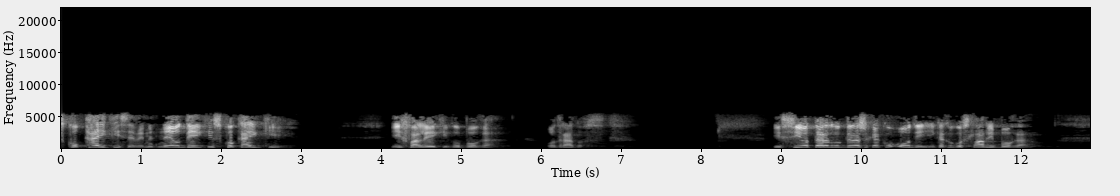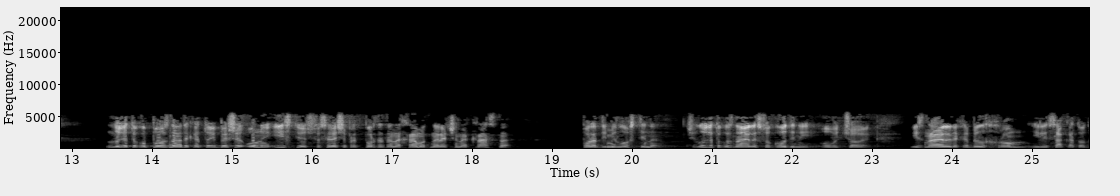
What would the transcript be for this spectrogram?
скокајки се, ве, не одејки, скокајки. И фалејки го Бога од радост. И сиот народ го гледаше како оди и како го слави Бога. Луѓето го познаа дека тој беше оној истиот што седеше пред портата на храмот наречена Красна, поради милостина, че луѓето го знаеле со години овој човек и знаеле дека бил хром или сакат од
